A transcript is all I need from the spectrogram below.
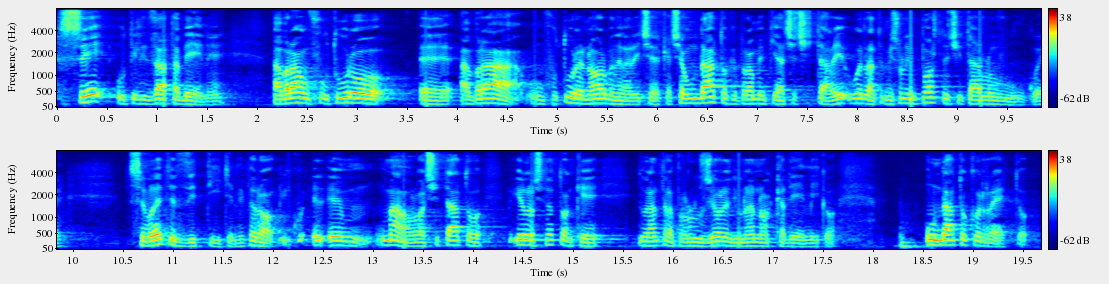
se utilizzata bene, avrà un futuro, eh, avrà un futuro enorme nella ricerca. C'è un dato che però mi piace citare, Io, guardate, mi sono imposto di citarlo ovunque. Se volete zittitemi, però eh, eh, Mauro ha citato, io l'ho citato anche durante la prolusione di un anno accademico, un dato corretto.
